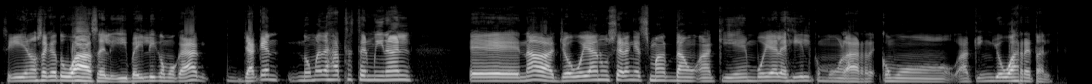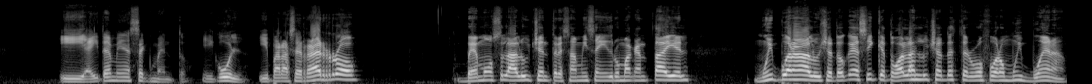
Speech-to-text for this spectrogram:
Así que yo no sé qué tú vas a hacer. Y Bailey, como que, ah, ya que no me dejaste terminar eh, nada, yo voy a anunciar en SmackDown a quién voy a elegir como, la, como a quién yo voy a retar. Y ahí termina el segmento. Y cool. Y para cerrar Raw, vemos la lucha entre Sami Zayn y Drew McIntyre. Muy buena la lucha. Tengo que decir que todas las luchas de este Raw fueron muy buenas.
